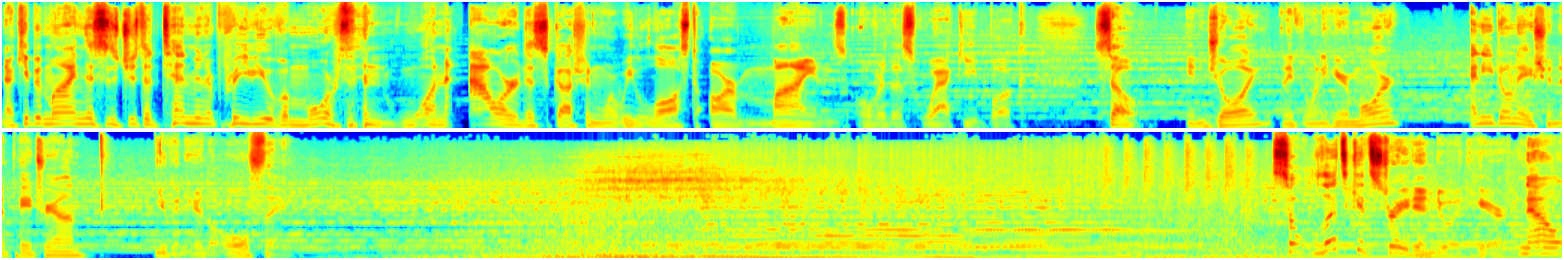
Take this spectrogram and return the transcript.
Now, keep in mind, this is just a 10 minute preview of a more than one hour discussion where we lost our minds over this wacky book. So, enjoy, and if you want to hear more, any donation to Patreon, you can hear the whole thing. So, let's get straight into it here. Now,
